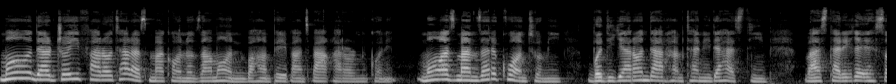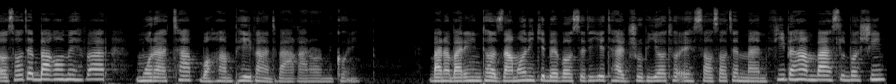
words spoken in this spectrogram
ما در جایی فراتر از مکان و زمان با هم پیوند برقرار می‌کنیم. ما از منظر کوانتومی با دیگران در هم تنیده هستیم و از طریق احساسات بقا محور مرتب با هم پیوند برقرار می‌کنیم. بنابراین تا زمانی که به واسطه تجربیات و احساسات منفی به هم وصل باشیم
